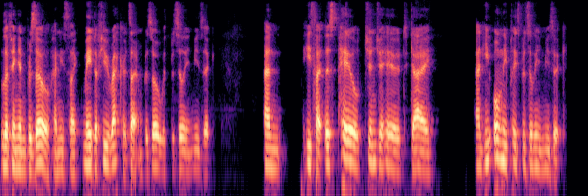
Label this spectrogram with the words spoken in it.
living in Brazil. And he's like made a few records out in Brazil with Brazilian music, and he's like this pale, ginger-haired guy and he only plays Brazilian music.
